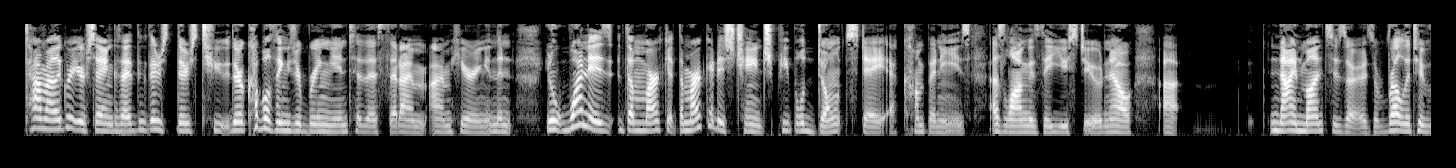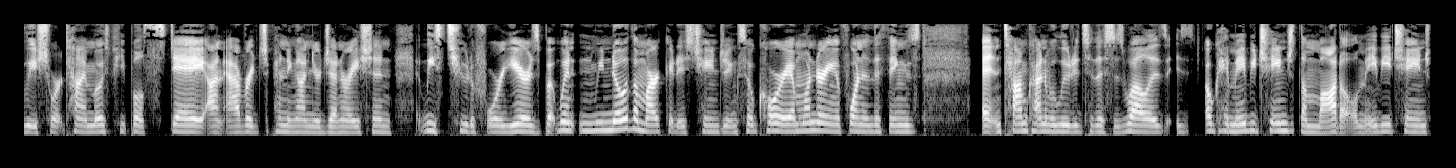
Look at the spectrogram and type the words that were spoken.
Tom, I like what you're saying because I think there's there's two there are a couple of things you're bringing into this that I'm I'm hearing, and then you know one is the market. The market has changed. People don't stay at companies as long as they used to. Now. Uh, nine months is a, is a relatively short time. Most people stay on average, depending on your generation, at least two to four years. But when we know the market is changing, so Corey, I'm wondering if one of the things and Tom kind of alluded to this as well is is okay maybe change the model maybe change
